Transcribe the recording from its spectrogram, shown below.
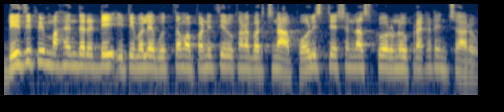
డీజీపీ మహేందర్ రెడ్డి ఇటీవలే ఉత్తమ పనితీరు కనబరిచిన పోలీస్ స్టేషన్ల స్కోరును ప్రకటించారు.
